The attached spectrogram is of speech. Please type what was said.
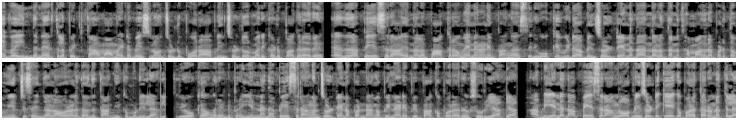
என்ன இவ இந்த நேரத்துல போயிட்டு தான் மாமா கிட்ட பேசணும்னு சொல்லிட்டு போறா அப்படின்னு சொல்லிட்டு ஒரு மாதிரி கடுப்பாகிறாரு தான் பேசுறா இருந்தாலும் பாக்குறவங்க என்ன நினைப்பாங்க? சரி ஓகே விடு அப்படின்னு சொல்லிட்டு என்னதான் இருந்தாலும் தன்னை சமாதானப்படுத்த முயற்சி செஞ்சாலும் அவரால் அதை வந்து தாங்கிக்க முடியல. சரி ஓகே அவங்க ரெண்டு பேரும் என்னதான் பேசுறாங்கன்னு சொல்லிட்டு என்ன பண்றாங்க? பின்னாடி போய் பார்க்க போறாரு சூர்யா. அப்படி என்னதான் பேசுறாங்களோ அப்படின்னு சொல்லிட்டு கேட்க போற தருணத்துல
